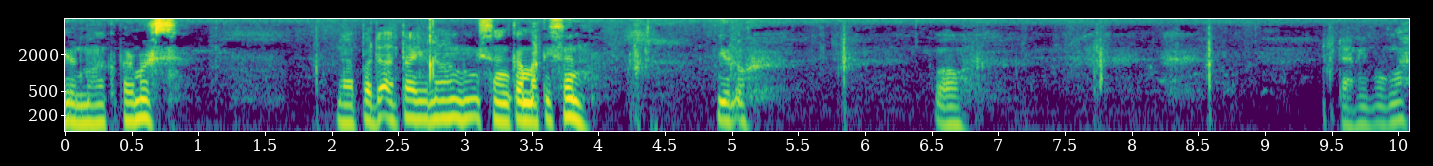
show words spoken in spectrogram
Yun mga farmers. Napadaan tayo ng isang kamatisan. Yun o. Wow. Dami bunga.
